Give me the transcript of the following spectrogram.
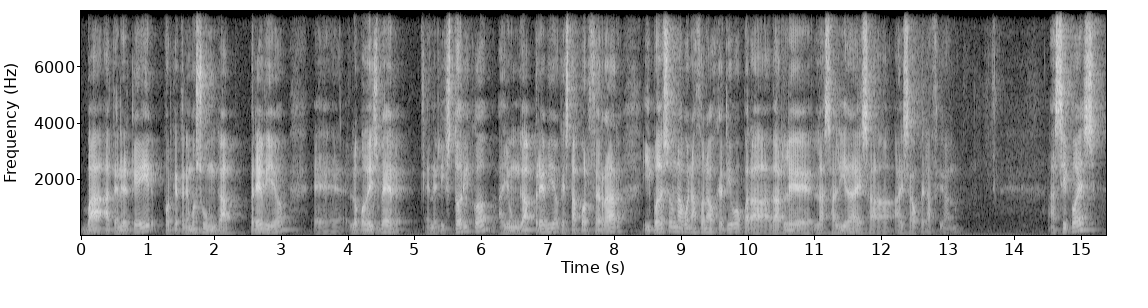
va a tener que ir porque tenemos un gap previo, lo podéis ver en el histórico, hay un gap previo que está por cerrar y puede ser una buena zona objetivo para darle la salida a esa, a esa operación. Así pues,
